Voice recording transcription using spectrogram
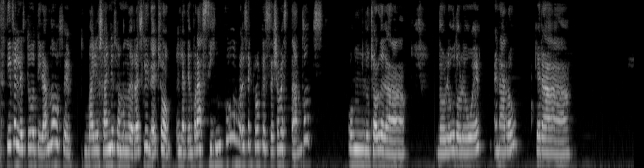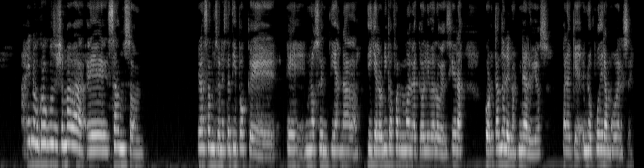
Stephen le estuvo tirando hace varios años al mundo del wrestling. De hecho, en la temporada 5, parece creo que se llama Stardust, un luchador de la WWE en Arrow, que era... Ay, no me acuerdo cómo se llamaba. Eh, Samson. Era Samson, este tipo que eh, no sentía nada y que la única forma en la que Oliver lo vencía era cortándole los nervios para que no pudiera moverse.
